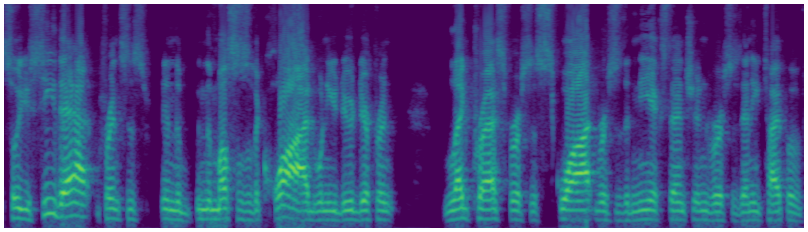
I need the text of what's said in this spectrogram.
so you see that, for instance, in the in the muscles of the quad when you do different leg press versus squat versus the knee extension versus any type of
